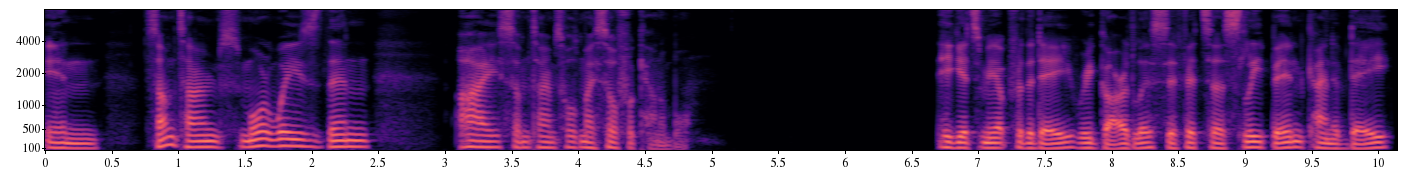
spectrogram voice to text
in sometimes more ways than I sometimes hold myself accountable. He gets me up for the day, regardless if it's a sleep in kind of day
